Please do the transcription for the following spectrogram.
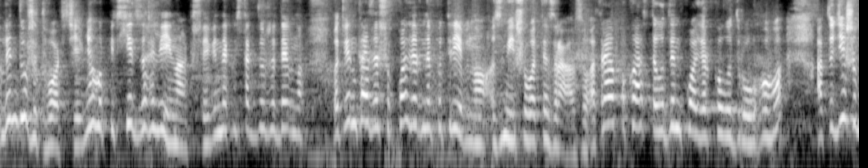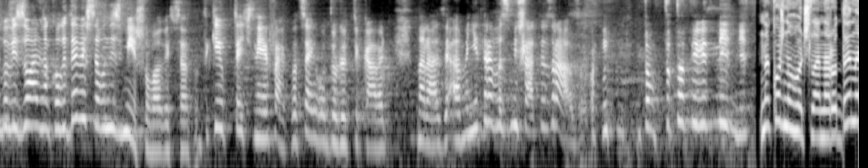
Він дуже творчий, в нього підхід взагалі інакший. Він якось так дуже дивно. От він каже, що колір не потрібно змішувати зразу, а треба покласти один колір коло другого. А тоді, щоб візуально, коли дивишся, вони змішувалися. Такий оптичний ефект. Оце його дуже цікавить наразі. А мені треба змішати зразу. Тобто тут і відмінність. На кожного члена родини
